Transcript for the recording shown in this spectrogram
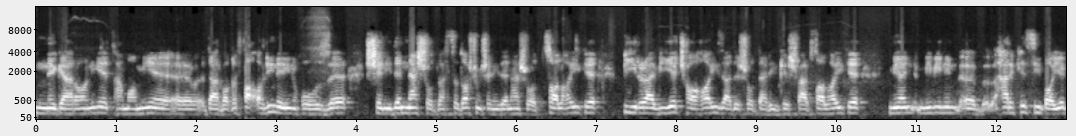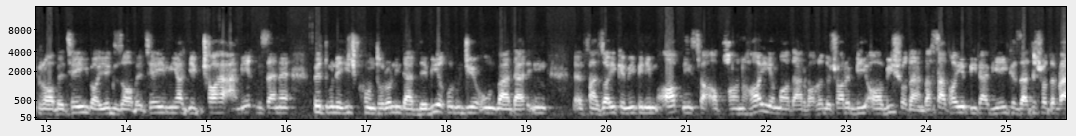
نگرانی تمامی در واقع فعالین این حوزه شنیده نشد و صداشون شنیده نشد. سالهایی که بیرویه چاهایی زده شد در این کشور. سالهایی که می‌بینین هر کسی با یک رابطه ای با یک ضابطه ای میاد یک چاه عمیق می‌زنه بدون هیچ کنترلی در دبی خروجی اون و در این فضایی که می‌بینیم آب نیست و آبخانهای ما در واقع دچار بی آبی شدن و سدهای ای که زده شده و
